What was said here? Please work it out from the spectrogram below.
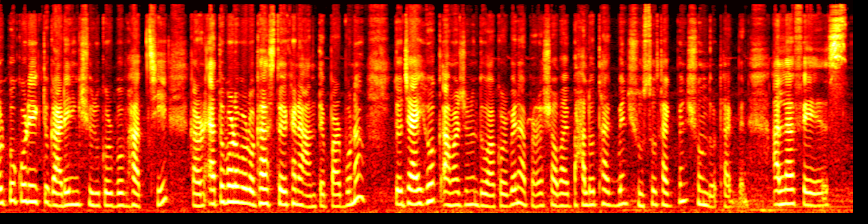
অল্প করে একটু গার্ডেনিং শুরু করব। ভাবছি, কারণ এত বড় বড় গাছ তো এখানে আনতে পারব না। তো যাই হোক, আমার জন্য দোয়া করবেন। আপনারা সবাই ভালো থাকবেন, সুস্থ থাকবেন, সুন্দর থাকবেন। আল্লাহ হাফেজ।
